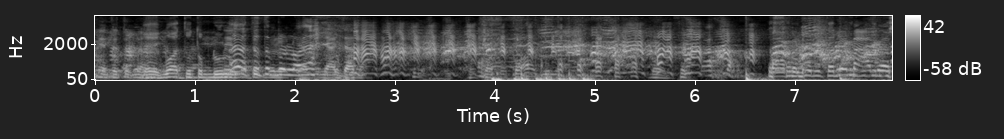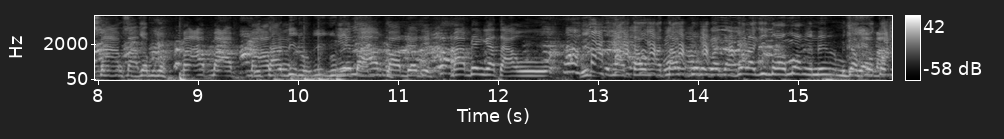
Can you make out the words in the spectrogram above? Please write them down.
Iya, tutup dulu. eh, gua tutup dulu. Ayo tutup dulu ya. Yang punya acara. Gua nih tadi Ya, maaf, maaf, gua gua. maaf, maaf, Dari maaf. tadi loh, ini gua Iya dari maaf, tadi. maaf Dedi. Maaf dia nggak tahu. Ini nggak tahu nggak tahu gua, gua, gua lagi ngomong ini minta Iya, foto. maaf.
